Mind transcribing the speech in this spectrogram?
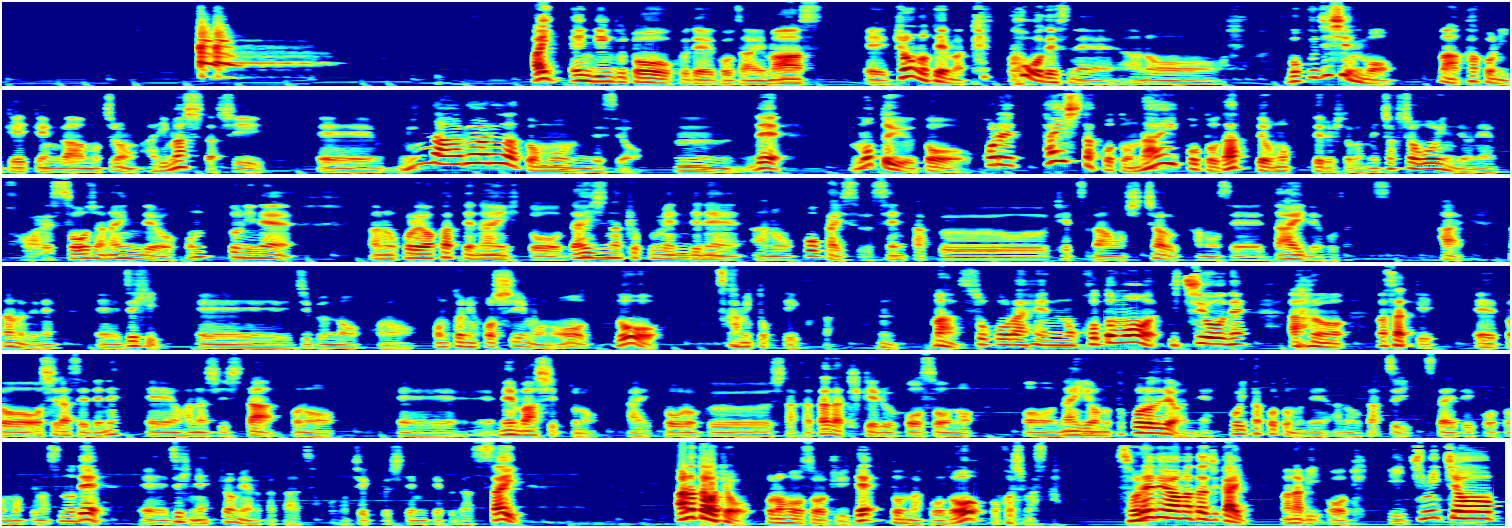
はい、エンディングトークでございます。えー、今日のテーマ結構ですね、あのー、僕自身も、まあ過去に経験がもちろんありましたし、えー、みんなあるあるだと思うんですよ。うん。で、もっと言うと、これ大したことないことだって思ってる人がめちゃくちゃ多いんだよね。これそうじゃないんだよ。本当にね、あの、これ分かってない人、大事な局面でね、あの、後悔する選択、決断をしちゃう可能性大でございます。はい。なのでね、えー、ぜひ、えー、自分のこの本当に欲しいものをどう掴み取っていくか。うん。まあ、そこら辺のことも一応ね、あの、まあ、さっき、えっ、ー、と、お知らせでね、えー、お話しした、この、えー、メンバーシップの、はい、登録した方が聞ける放送の内容のところではね、こういったこともね、あの、がっつり伝えていこうと思ってますので、えー、ぜひね、興味ある方はそこもチェックしてみてください。あなたは今日、この放送を聞いて、どんな行動を起こしますか？それではまた次回、学び大きい一日を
